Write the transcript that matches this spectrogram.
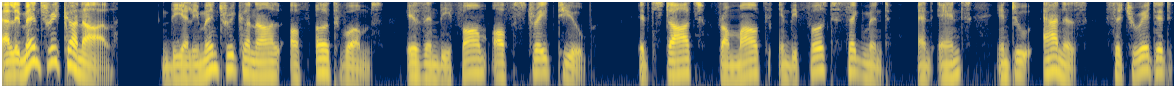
Alimentary canal. The alimentary canal of earthworms is in the form of straight tube. It starts from mouth in the first segment and ends into anus situated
